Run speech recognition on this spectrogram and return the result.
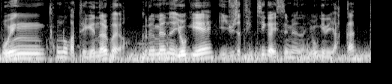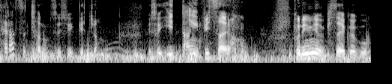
보행 통로가 되게 넓어요. 그러면은 여기에 이주자 택지가 있으면 여기를 약간 테라스처럼 쓸 수 있겠죠. 그래서 이 땅이 비싸요. 프리미엄 비싸요 결국.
